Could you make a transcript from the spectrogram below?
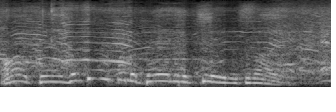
All right, fans, let's hear it from the band and the cheerleaders tonight.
